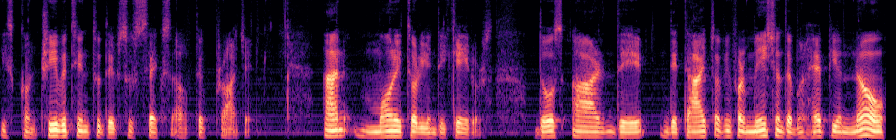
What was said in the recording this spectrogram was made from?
is contributing to the success of the project. And monitor indicators. Those are the, the types of information that will help you know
